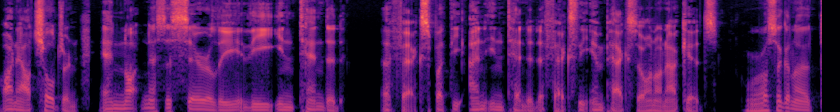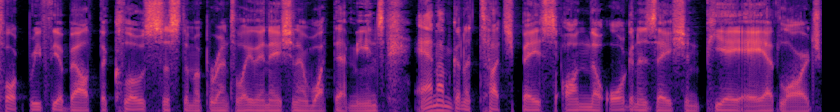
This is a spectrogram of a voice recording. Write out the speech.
on our children and not necessarily the intended effects, but the unintended effects, the impact zone on our kids. We're also going to talk briefly about the closed system of parental alienation and what that means. And I'm going to touch base on the organization PAA at large,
